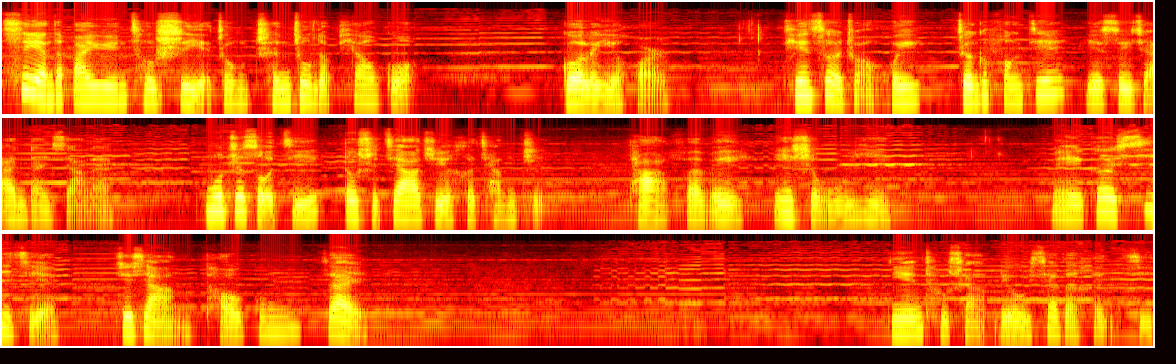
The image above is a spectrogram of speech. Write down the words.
刺眼的白云从视野中沉重地飘过。过了一会儿，天色转灰，整个房间也随之暗淡下来。目之所及都是家具和墙纸。他反胃亦是无益，每个细节就像陶工在粘土上留下的痕迹，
